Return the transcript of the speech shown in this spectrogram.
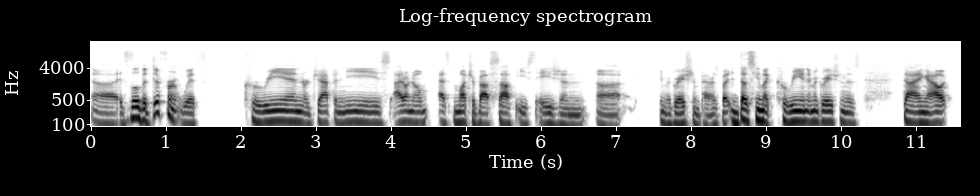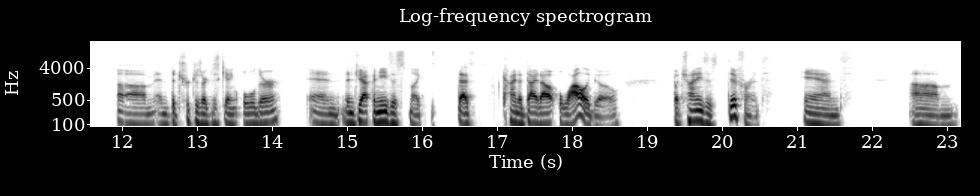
uh, it's a little bit different with Korean or Japanese. I don't know as much about Southeast Asian uh, immigration patterns, but it does seem like Korean immigration is dying out, um, and the churches are just getting older. And then Japanese is like that kind of died out a while ago, but Chinese is different, and um,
